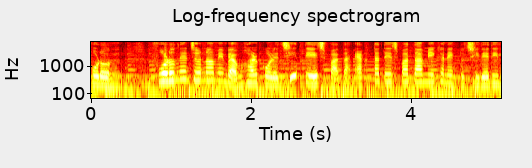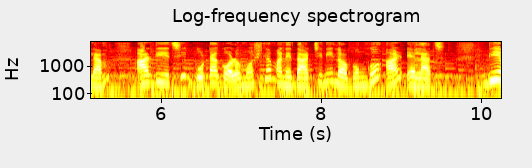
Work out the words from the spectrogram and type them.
ফোড়ন। ফোড়নের জন্য আমি ব্যবহার করেছি তেজপাতা। একটা তেজপাতা আমি এখানে একটু ছিঁড়ে দিলাম। আর দিয়েছি গোটা গরম মশলা মানে দারচিনি, লবঙ্গ আর এলাচ। দিয়ে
